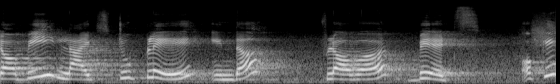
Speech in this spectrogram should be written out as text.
Toby likes to play in the flower beds okay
